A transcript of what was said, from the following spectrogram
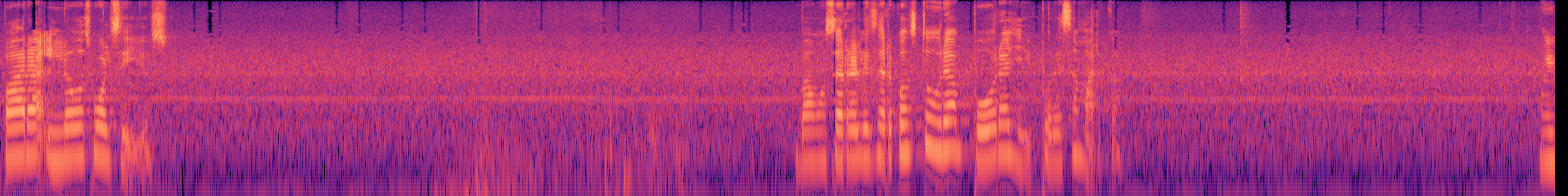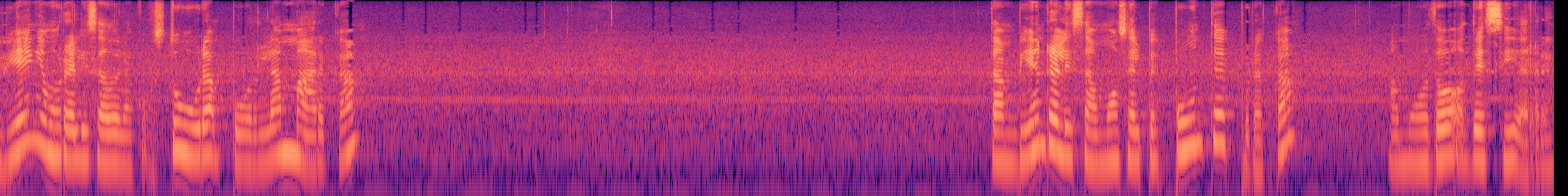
para los bolsillos. Vamos a realizar costura por allí, por esa marca. Muy bien, hemos realizado la costura por la marca. También realizamos el pespunte por acá a modo de cierre,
